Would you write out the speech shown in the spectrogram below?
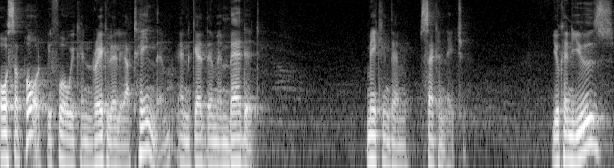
or support before we can regularly attain them and get them embedded, making them second nature. You can use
